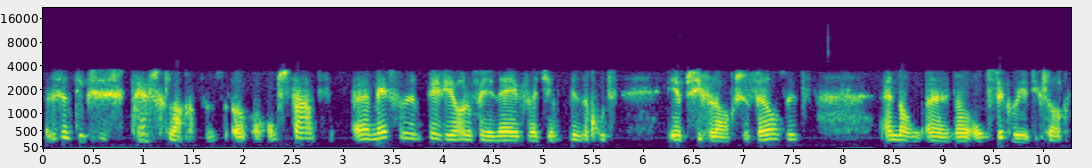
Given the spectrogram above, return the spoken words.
Het is een typische stressklacht. Het ontstaat uh, meestal in een periode van je leven dat je minder goed in je psychologische vel zit. En dan, uh, dan ontwikkel je die klacht.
